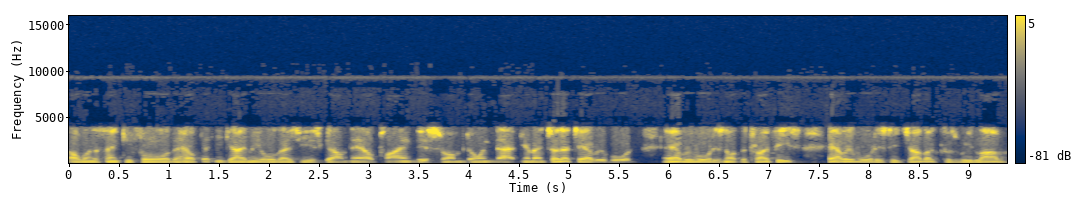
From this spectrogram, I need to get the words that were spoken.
I want to thank you for the help that you gave me all those years ago. I'm now playing this, so I'm doing that. You know, and so that's our reward. Our reward is not the trophies. Our reward is each other because we love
